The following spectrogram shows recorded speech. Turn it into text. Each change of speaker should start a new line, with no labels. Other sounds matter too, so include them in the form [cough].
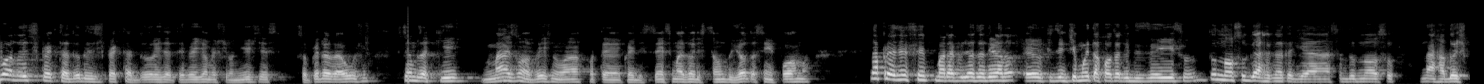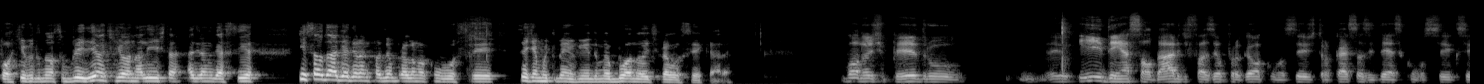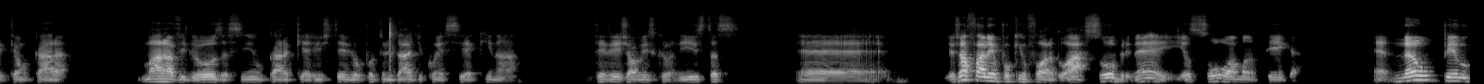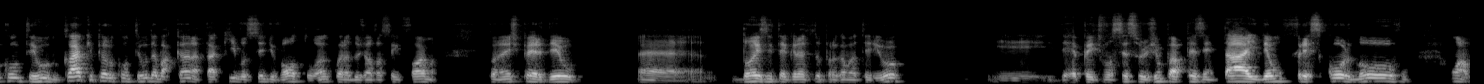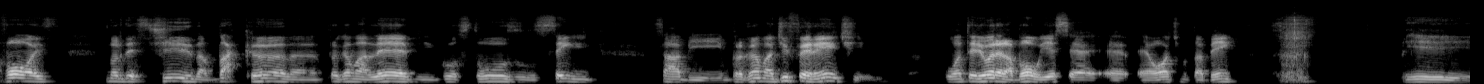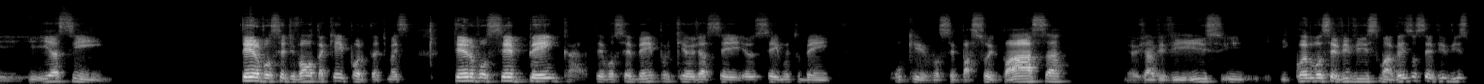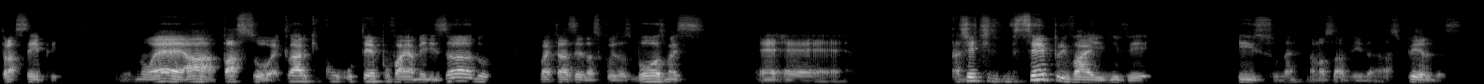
Boa noite, espectadores e espectadoras da TV Jovens Sou Pedro Araújo. Estamos aqui mais uma vez no ar com a edição, mais uma edição do J Sem Informa, na presença sempre maravilhosa, Adriano, eu senti muita falta de dizer isso, do nosso garganta de aço, do nosso narrador esportivo, do nosso brilhante jornalista, Adriano Garcia. Que saudade, Adriano, de fazer um programa com você. Seja muito bem-vindo, meu boa noite para você, cara.
Boa noite, Pedro. idem a saudade de fazer o programa com você, de trocar essas ideias com você, que você que é um cara maravilhoso, assim, um cara que a gente teve a oportunidade de conhecer aqui na TV Jovens Cronistas. É... Eu já falei um pouquinho fora do ar sobre, né? E eu sou a manteiga. É, não pelo conteúdo. Claro que pelo conteúdo é bacana, tá aqui você de volta, o âncora do JC Informa, quando a gente perdeu é, dois integrantes do programa anterior e de repente você surgiu para apresentar e deu um frescor novo, uma voz nordestina, bacana, programa leve, gostoso, sem, sabe, um programa diferente. O anterior era bom e esse é, é, é ótimo também. E, e assim, ter você de volta aqui é importante, mas ter você bem, cara, ter você bem, porque eu já sei, eu sei muito bem o que você passou e passa, eu já vivi isso, e, e quando você vive isso uma vez, você vive isso para sempre. Não é, ah, passou. É claro que o tempo vai amenizando, vai trazendo as coisas boas, mas é, é, a gente sempre vai viver isso, né, na nossa vida, as perdas.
